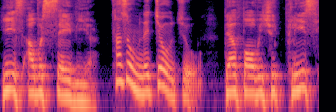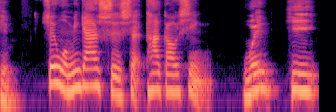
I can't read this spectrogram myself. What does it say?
He is our savior. 他是我们的救主， Therefore, we should please him. 所以我们应该要使神他高兴。 When he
